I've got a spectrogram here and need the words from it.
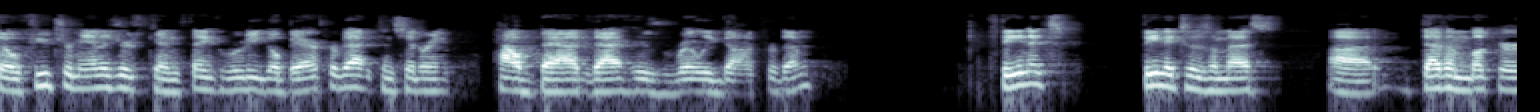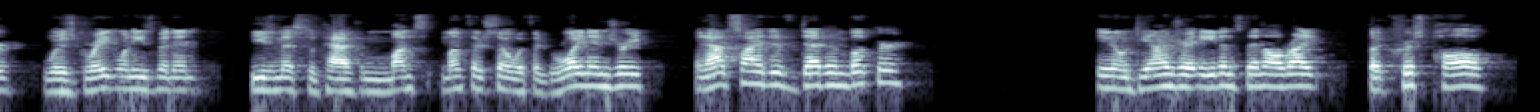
So future managers can thank Rudy Gobert for that, considering how bad that has really gone for them. Phoenix, Phoenix is a mess. Uh, Devin Booker was great when he's been in. He's missed the past month, month or so with a groin injury. And outside of Devin Booker, you know, DeAndre Ayton's been all right, but Chris Paul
